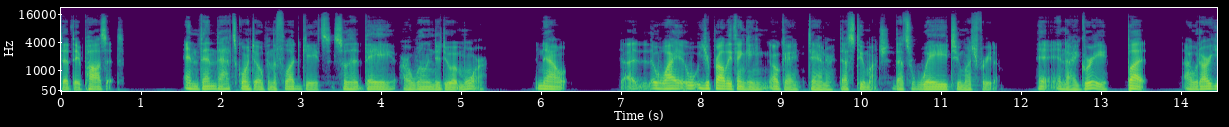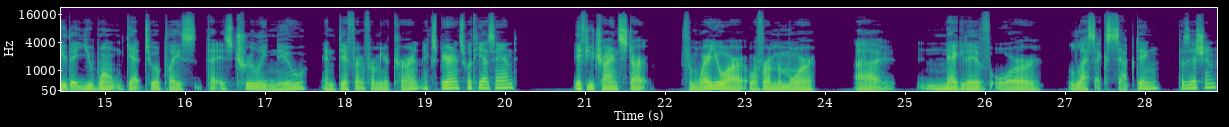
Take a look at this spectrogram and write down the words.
that they posit. And then that's going to open the floodgates so that they are willing to do it more. Now, uh, why you're probably thinking, okay, Tanner, that's too much. That's way too much freedom. And I agree, but I would argue that you won't get to a place that is truly new and different from your current experience with Yes and if you try and start from where you are or from a more uh, negative or less accepting position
